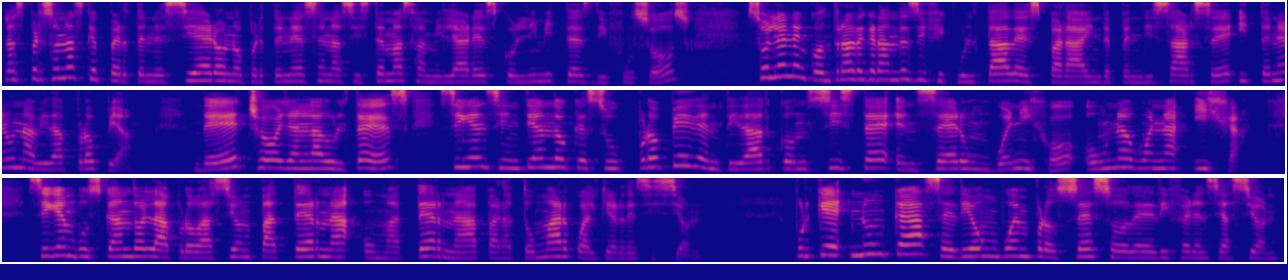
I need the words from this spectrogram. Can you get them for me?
Las personas que pertenecieron o pertenecen a sistemas familiares con límites difusos suelen encontrar grandes dificultades para independizarse y tener una vida propia. De hecho, ya en la adultez, siguen sintiendo que su propia identidad consiste en ser un buen hijo o una buena hija. Siguen buscando la aprobación paterna o materna para tomar cualquier decisión porque nunca se dio un buen proceso de diferenciación,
